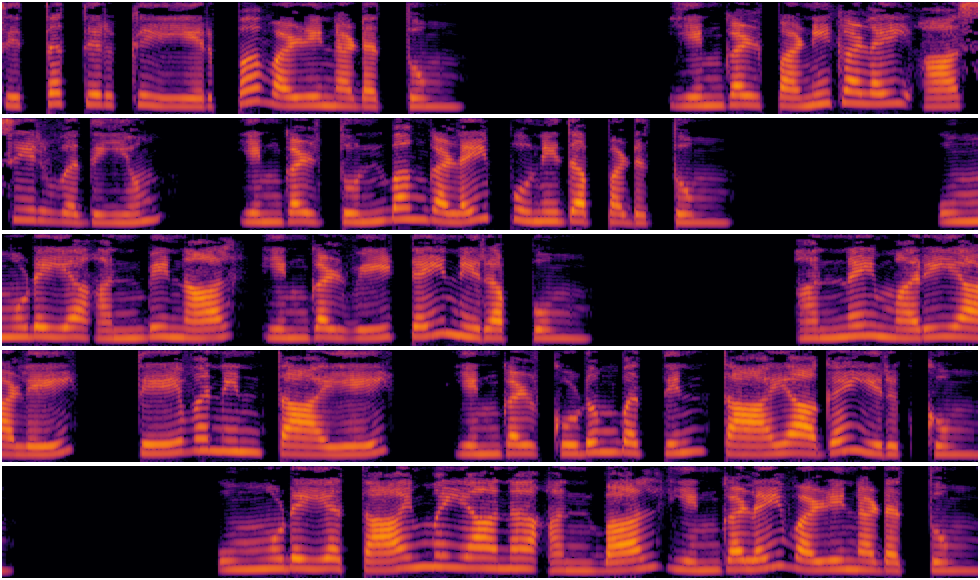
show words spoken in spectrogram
சித்தத்திற்கு ஏற்ப வழிநடத்தும். எங்கள் பணிகளை ஆசீர்வதியும் எங்கள் துன்பங்களை புனிதப்படுத்தும். உம்முடைய அன்பினால் எங்கள் வீட்டை நிரப்பும். அன்னை மரியாளே தேவனின் தாயே எங்கள் குடும்பத்தின் தாயாக இருக்கும். உம்முடைய தாய்மையான அன்பால் எங்களை வழிநடத்தும்.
